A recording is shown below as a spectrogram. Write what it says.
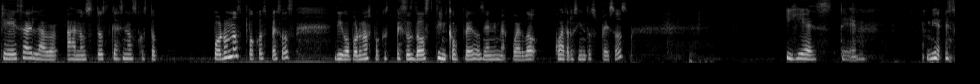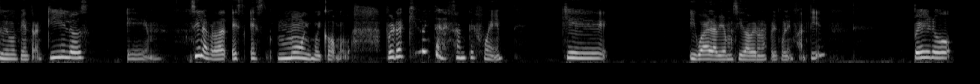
Que esa la, a nosotros casi nos costó por unos pocos pesos, digo por unos pocos pesos, dos, cinco pesos, ya ni me acuerdo, 400 pesos. Y este, bien, estuvimos bien tranquilos. Eh, sí, la verdad es, es muy, muy cómodo. Pero aquí lo interesante fue que igual habíamos ido a ver una película infantil, pero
